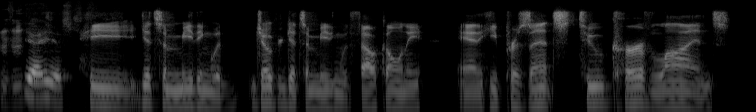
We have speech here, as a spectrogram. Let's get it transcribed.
hmm Yeah, he is. he gets a meeting with Joker gets a meeting with Falcone and he presents two curved lines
